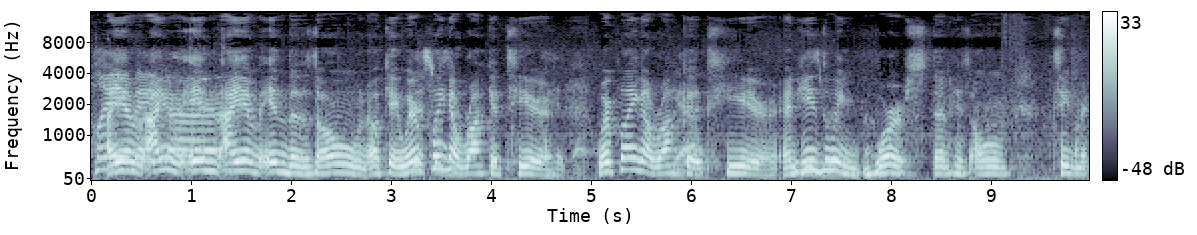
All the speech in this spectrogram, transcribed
bro. I am I am in I am in the zone. Okay, we're This playing a was rocketeer. hit that. one. We're playing a rocketeer and he's, He's doing really- worse than his own teammate.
